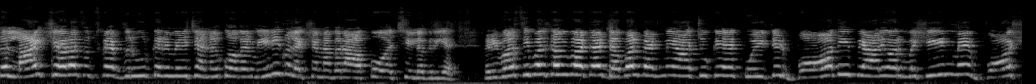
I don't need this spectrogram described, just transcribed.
तो लाइक शेयर और सब्सक्राइब ज़रूर करें मेरे चैनल को। अगर मेरी कलेक्शन अगर आपको अच्छी लग रही है। रिवर्सिबल कंफर्टर डबल बेड में आ चुके हैं। क्विल्टेड बहुत ही प्यारे और मशीन में वॉश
